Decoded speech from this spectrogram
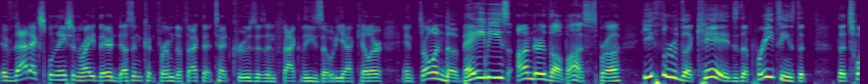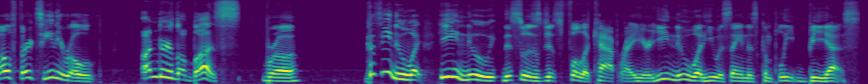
If that explanation right there doesn't confirm the fact that Ted Cruz is in fact the Zodiac Killer and throwing the babies under the bus, bruh. He threw the kids, the preteens, the, the 12, 13 year old under the bus, bruh. Cause he knew what he knew. This was just full of cap right here. He knew what he was saying is complete BS,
